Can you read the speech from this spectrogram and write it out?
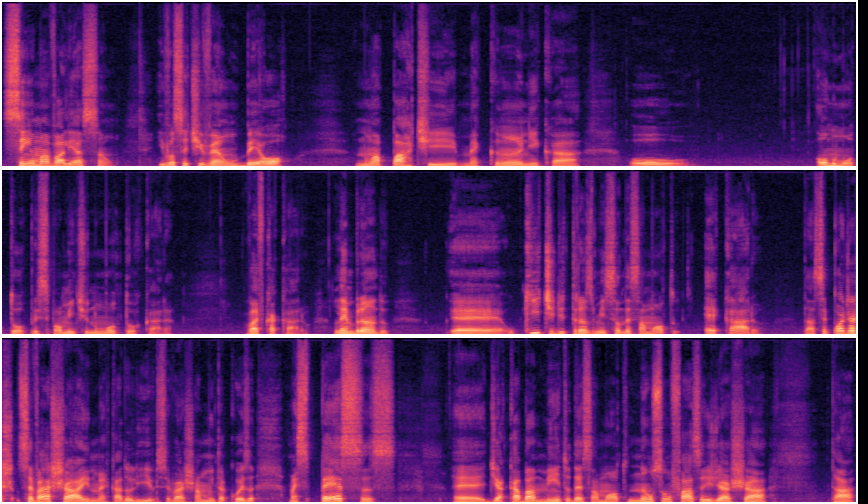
sem uma avaliação e você tiver um BO numa parte mecânica ou ou no motor, principalmente no motor, cara, vai ficar caro. Lembrando, é, o kit de transmissão dessa moto é caro. Tá? Você pode você vai achar aí no Mercado Livre, você vai achar muita coisa, mas peças é, de acabamento dessa moto não são fáceis de achar. Tá?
